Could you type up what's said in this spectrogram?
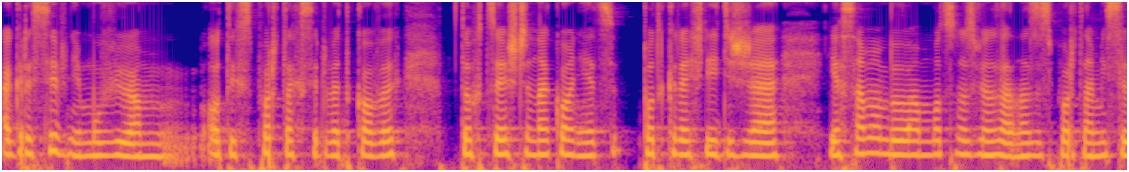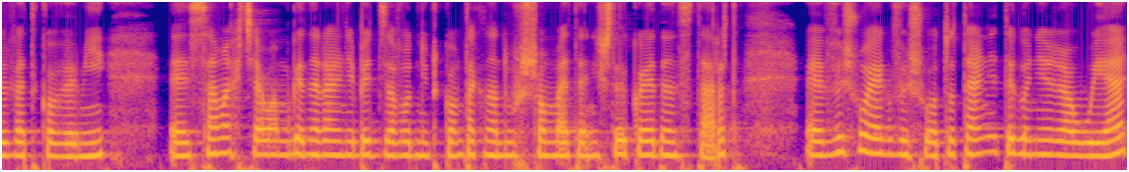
agresywnie mówiłam o tych sportach sylwetkowych, to chcę jeszcze na koniec podkreślić, że ja sama byłam mocno związana ze sportami sylwetkowymi. E, sama chciałam generalnie być zawodniczką tak na dłuższą metę niż tylko jeden start. E, wyszło jak wyszło, totalnie tego nie żałuję,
